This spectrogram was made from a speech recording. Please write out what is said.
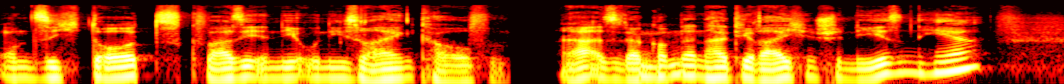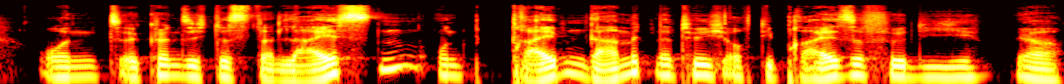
und sich dort quasi in die Unis reinkaufen. Ja, also da mhm. kommen dann halt die reichen Chinesen her und äh, können sich das dann leisten und treiben damit natürlich auch die Preise für die ja,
